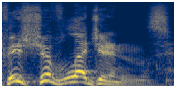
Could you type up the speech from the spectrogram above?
Fish of Legends.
